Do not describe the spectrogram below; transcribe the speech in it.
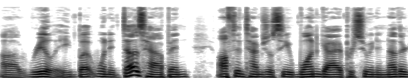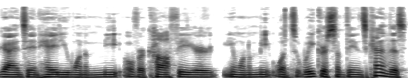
uh, really. But when it does happen, oftentimes you'll see one guy pursuing another guy and saying, "Hey, do you want to meet over coffee, or you want to meet once a week, or something?" It's kind of this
